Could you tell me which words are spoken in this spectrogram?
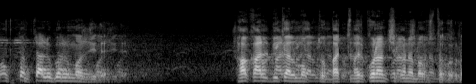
মক্তব চালু করুন মসজিদে। সকাল, বিকাল মক্তব, বাচ্চাদের কোরআন শেখানোর ব্যবস্থা করুন।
